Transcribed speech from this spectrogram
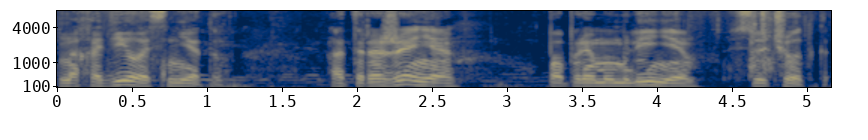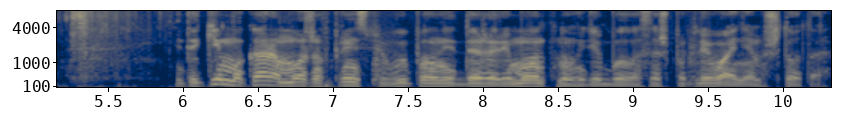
находилось, нету. Отражение по прямым линиям, все четко. И таким макаром можно, в принципе, выполнить даже ремонт, ну, где было со шпатлеванием что-то.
